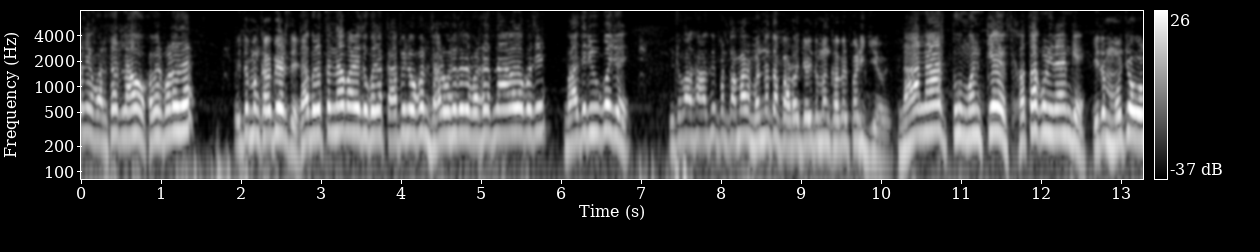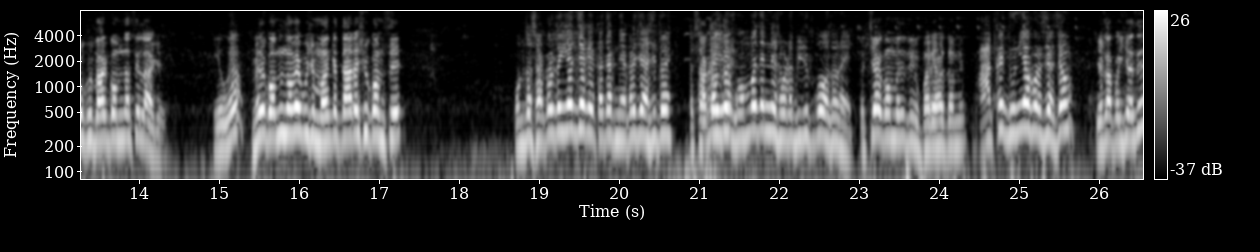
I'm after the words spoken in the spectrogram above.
અને વરસાદ લાવો ખબર પડે છે? એ તો મને ખબર છે. ખબર બધા ના પાડે તું કદાચ કાપી લોકો ઝાડ ઓછો તો વરસાદ ના આવે તો પછી બાજરી ઉગો જોઈએ એ તો વાત સાચી પણ તમારે મન નતા પાડવા જોઈએ તો મને ખબર પડી ગઈ હવે. ના ના તું મન કે ખતા કોણી એમ કે? એ તો મોચો ઓળખું બાર ગોમના નથી લાગે. એવું એમ? મેં તો ગોમનું નવે પૂછ્યું મને કે તારે શું કામ છે? આમ તો સકલ તો યાદ છે કે કદાચ નીકળી જશે તો સકલ તો- ગોમમાં જ ને છોડે બીજું તો કોઈ હતો નહીં. ક્યાં ગોમમાંથી ઊભા રહ્યા તમે? આખી દુનિયા પર છે ચમ એટલા પૈસા છે?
